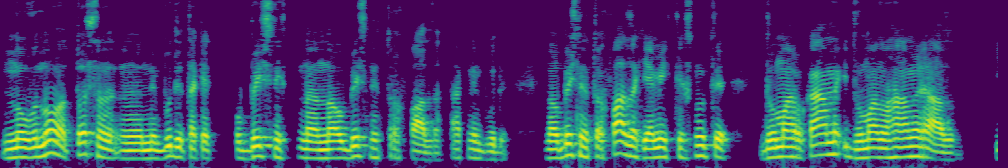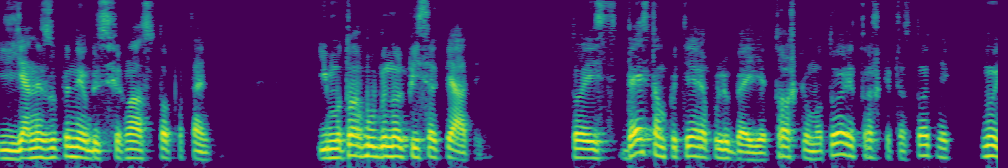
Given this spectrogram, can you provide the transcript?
Ну воно точно е, не буде так, як обичних, на, на обичних трьохфазах. Так не буде. На обичних трьохфазах я міг тиснути двома руками і двома ногами разом. І я не зупинив без фірна 100%. і мотор був би 0,55. Тобто десь там потеря полюбе є. Трошки в моторі, трошки частотник. Ну,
